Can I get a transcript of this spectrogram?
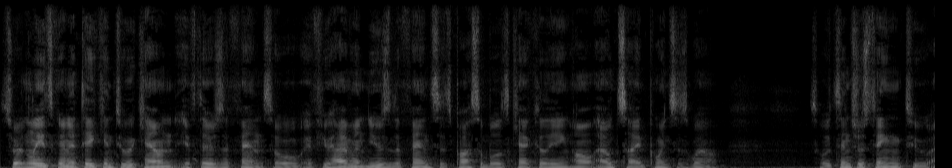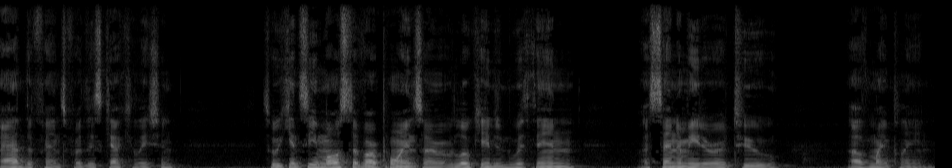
Certainly it's going to take into account if there's a fence. So if you haven't used the fence, it's possible it's calculating all outside points as well. So it's interesting to add the fence for this calculation. So we can see most of our points are located within a centimeter or two of my plane.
